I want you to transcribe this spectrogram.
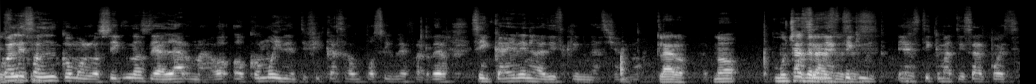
¿Cuáles son como los signos de alarma o, o cómo identificas a un posible fardero sin caer en la discriminación, ¿no? Claro, no, muchas de las veces... estigma- estigmatizar, pues.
